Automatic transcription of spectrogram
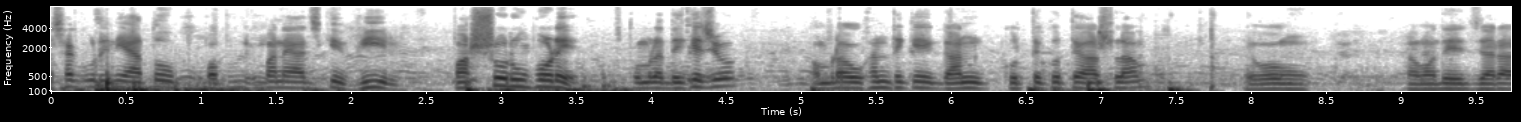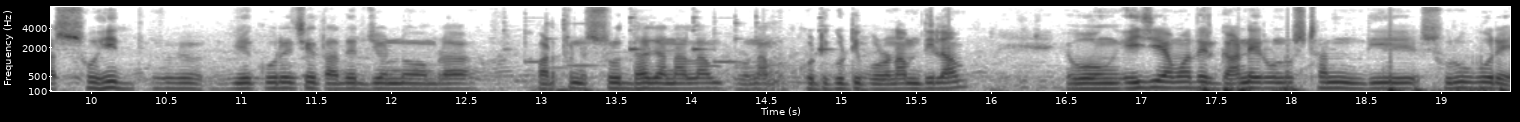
আশা করিনি এত মানে আজকে ভিড়। পাঁচশোর উপরে তোমরা দেখেছ আমরা ওখান থেকে গান করতে করতে আসলাম এবং আমাদের যারা শহীদ ইয়ে করেছে তাদের জন্য আমরা প্রার্থনা শ্রদ্ধা জানালাম, প্রণাম, কোটি কোটি প্রণাম দিলাম এবং এই যে আমাদের গানের অনুষ্ঠান দিয়ে শুরু করে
